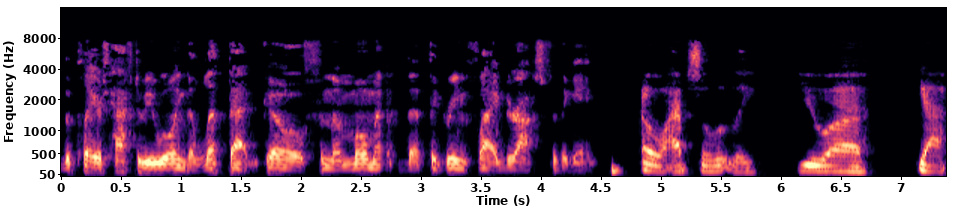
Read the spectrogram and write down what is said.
the players have to be willing to let that go from the moment that the green flag drops for the game. Oh, absolutely. You, uh, yeah,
